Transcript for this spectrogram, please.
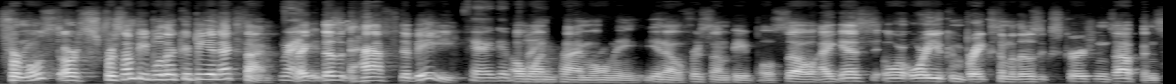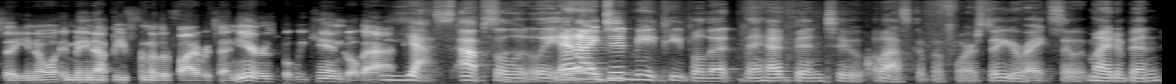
for most or for some people there could be a next time, Right. right? It doesn't have to be very good a one time only, you know, for some people. So I guess, or or you can break some of those excursions up and say, you know what, it may not be for another five or ten years, but we can go back. Yes, absolutely. You And I did meet people that they had been to Alaska before. So you're right. So it might have been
